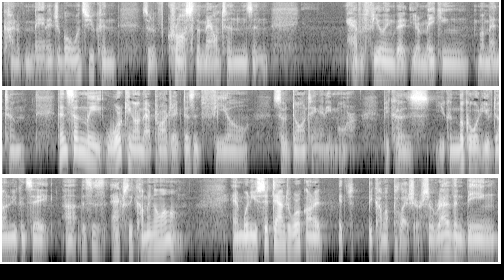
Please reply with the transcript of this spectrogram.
kind of manageable, once you can sort of cross the mountains and have a feeling that you're making momentum, then suddenly working on that project doesn't feel so daunting anymore because you can look at what you've done and you can say, ah, this is actually coming along. And when you sit down to work on it, it's become a pleasure. So rather than being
